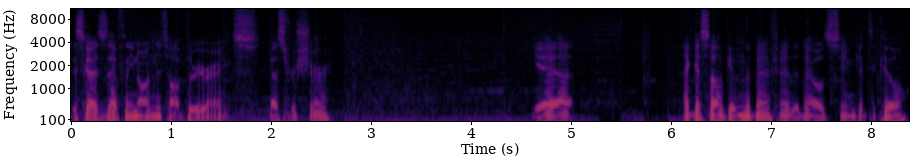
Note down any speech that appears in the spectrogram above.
This guy's definitely not in the top three ranks. That's for sure. Yeah. I guess I'll give him the benefit of the doubt. See him get the kill.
